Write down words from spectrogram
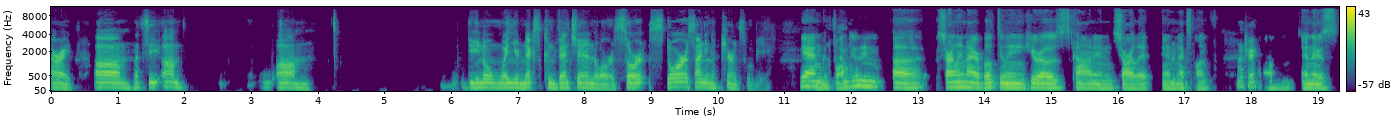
All right. Um, let's see. Um, um, do you know when your next convention or store store signing appearance will be? Yeah, I'm? I'm doing. Uh, Charlene and I are both doing Heroes Con in Charlotte in Mhm. next month. Okay. Um, and there's,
